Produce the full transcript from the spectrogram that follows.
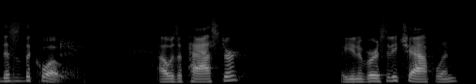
this is the quote I was a pastor, a university chaplain,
